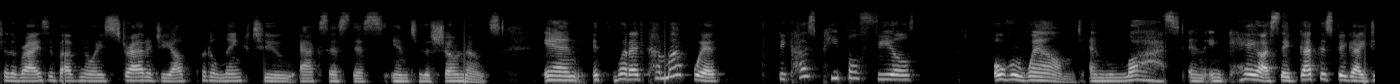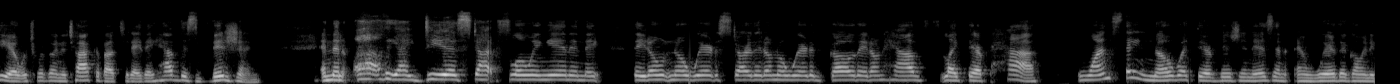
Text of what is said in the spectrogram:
to the Rise Above Noise strategy. I'll put a link to access this into the show notes. And it's what I've come up with because people feel overwhelmed and lost and in chaos, they've got this big idea, which we're going to talk about today. They have this vision. and then all the ideas start flowing in and they they don't know where to start they don't know where to go they don't have like their path once they know what their vision is and, and where they're going to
